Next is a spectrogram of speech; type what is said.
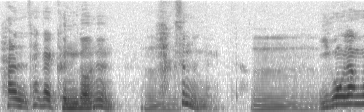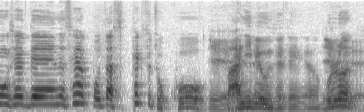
하는 생각 근거는 음, 학습 능력입니다. 음, 2030 세대는 생각보다 스펙도 좋고 예. 많이 배운 세대예요. 물론 예.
